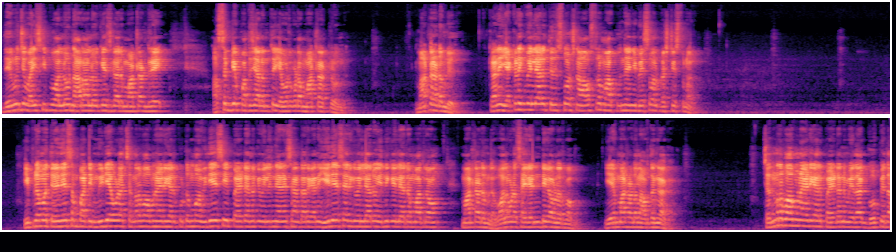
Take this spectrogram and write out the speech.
దీని గురించి వైసీపీ వాళ్ళు నారా లోకేష్ గారు మాట్లాడితే అసభ్య పదజాలంతో ఎవరు కూడా మాట్లాడటం మాట్లాడడం లేదు. కానీ ఎక్కడికి వెళ్ళారో తెలుసుకోవాల్సిన అవసరం మాకు ఉంది అని చెప్పేసి వాళ్ళు ప్రశ్నిస్తున్నారు. ఇప్పుడేమో తెలుగుదేశం పార్టీ మీడియా కూడా చంద్రబాబు నాయుడు గారి కుటుంబం విదేశీ పర్యటనకు వెళ్ళింది అనేసి అంటారు కానీ ఏ దేశానికి వెళ్ళారో ఎందుకు వెళ్ళారో మాత్రం మాట్లాడడం లేదు. వాళ్ళు కూడా సైలెంట్గా ఉన్నారు బాబు ఏం మాట్లాడాలో అర్థం కాక. చంద్రబాబు నాయుడు గారి పర్యటన మీద గోప్యత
